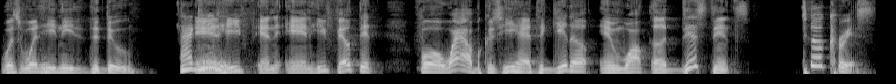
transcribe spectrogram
was what he needed to do, I get and it. he and and he felt it for a while because he had to get up and walk a distance to Chris.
